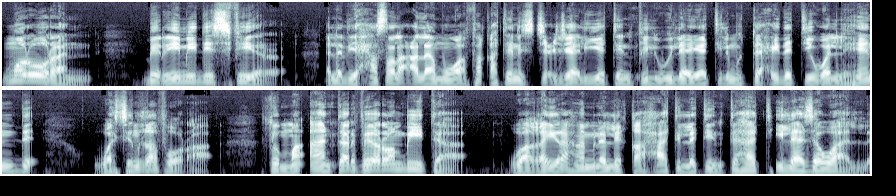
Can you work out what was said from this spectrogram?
مرورا بريميديسفير. الذي حصل على موافقة استعجالية في الولايات المتحدة والهند وسنغافورة ثم أنترفيرون بيتا وغيرها من اللقاحات التي انتهت إلى زوال.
